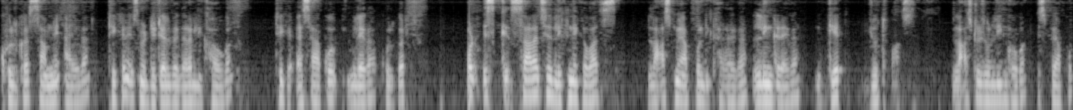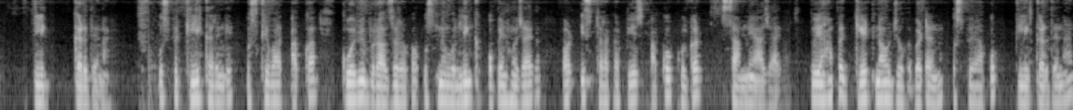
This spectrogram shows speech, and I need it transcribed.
खुलकर सामने आएगा, ठीक है? इसमें डिटेल वगैरह लिखा होगा, ठीक है? ऐसा आपको मिलेगा खुलकर। और इसके, सारा चीज़ लिखने के बाद लास्ट में आपको लिखा रहेगा लिंक रहेगा गेट यूथ पास लास्ट में जो लिंक होगा, इस पर आपको क्लिक कर देना है। उस पर क्लिक करेंगे, उसके बाद आपका कोई भी ब्राउज़र होगा, उसमें वो लिंक ओपन हो जाएगा और इस तरह का पेज आपको खुलकर सामने आ जाएगा। तो यहाँ पर गेट नाउ जो बटन है, उस पर आपको क्लिक कर देना है।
